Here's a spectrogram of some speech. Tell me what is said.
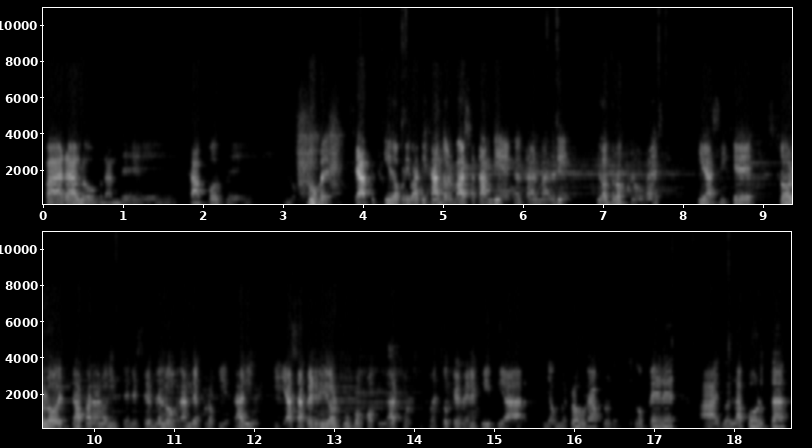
para los grandes capos de los clubes. Se ha ido privatizando el Barça también, el Real Madrid y otros clubes, y así que solo está para los intereses de los grandes propietarios. Y ya se ha perdido el fútbol popular, por supuesto que beneficia a Jaume Roura, Florentino Pérez, a Joan Laporta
